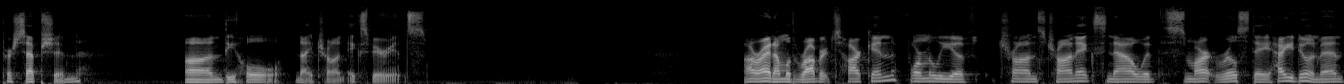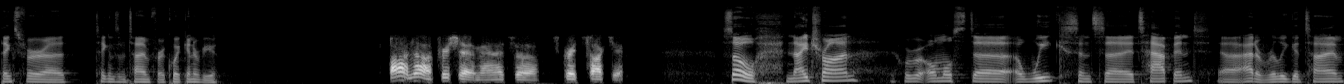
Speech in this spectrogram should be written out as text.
perception on the whole Nitron experience. All right, I'm with Robert Tarquin, formerly of Tron's Tronics, now with Smart Real Estate. How you doing, man? Thanks for uh, taking some time for a quick interview. Oh no, I appreciate it, man. It's uh, it's great to talk to you. So, Nitron, we're almost uh, a week since uh, it's happened. Uh, I had a really good time.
